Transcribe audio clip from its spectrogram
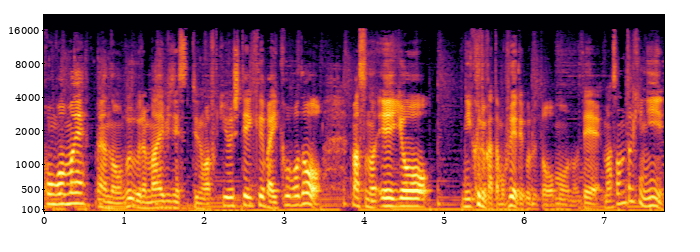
今後もね、あの、Google マイビジネスっていうのが普及していけばいくほど、まあ、その営業に来る方も増えてくると思うので、まあ、その時に、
